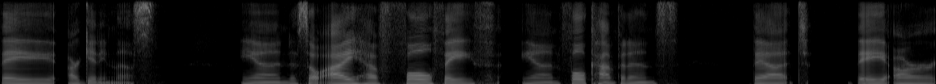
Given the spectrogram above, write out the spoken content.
They are getting this. And so I have full faith and full confidence that they are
